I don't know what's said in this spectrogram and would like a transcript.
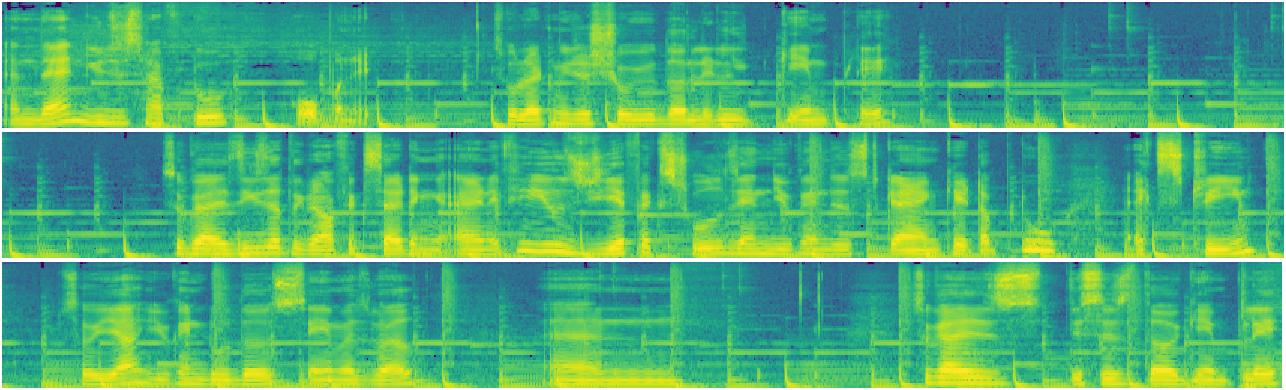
And then you just have to open it. So let me just show you the little gameplay so guys these are the graphics setting and if you use gfx tools then you can just crank it up to extreme. So yeah you can do the same as well. And so guys this is the gameplay.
